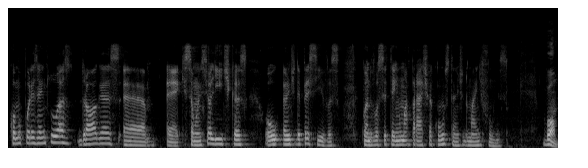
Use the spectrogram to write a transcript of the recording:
como, por exemplo, as drogas que são ansiolíticas ou antidepressivas, quando você tem uma prática constante do mindfulness. Bom,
